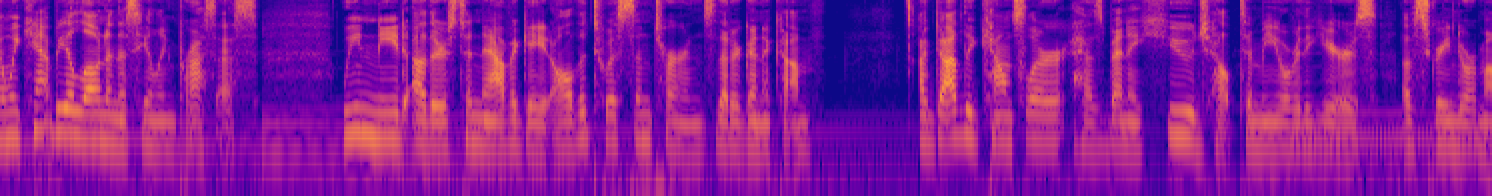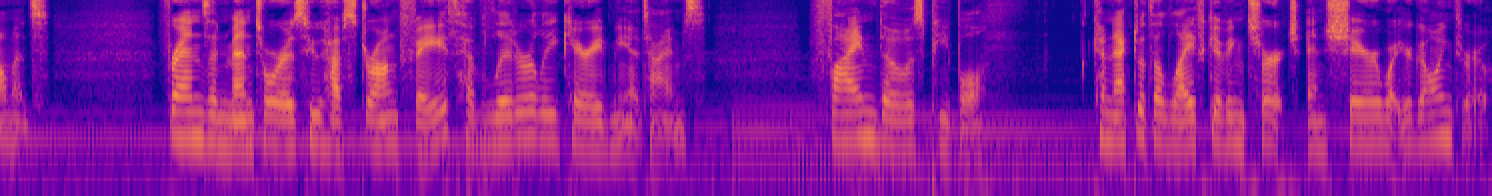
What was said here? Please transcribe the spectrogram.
And we can't be alone in this healing process. We need others to navigate all the twists and turns that are going to come. A godly counselor has been a huge help to me over the years of screen door moments. Friends and mentors who have strong faith have literally carried me at times. Find those people. Connect with a life giving church and share what you're going through.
